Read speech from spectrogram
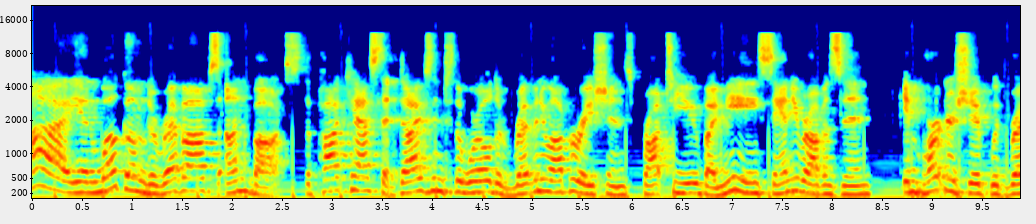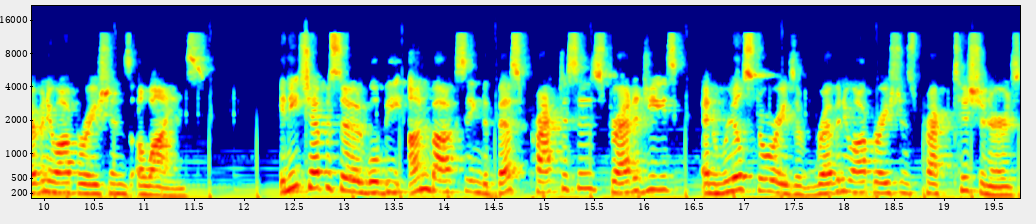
Hi, and welcome to RevOps Unboxed, the podcast that dives into the world of revenue operations brought to you by me, Sandy Robinson, in partnership with Revenue Operations Alliance. In each episode, we'll be unboxing the best practices, strategies, and real stories of revenue operations practitioners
